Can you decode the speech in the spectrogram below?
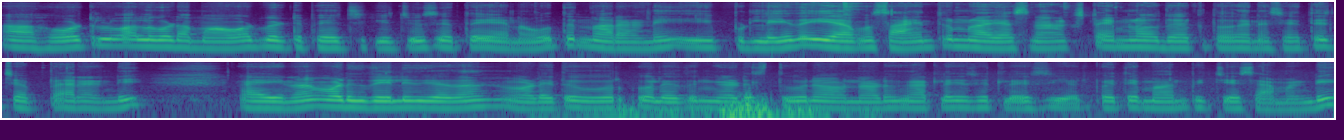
ఆ హోటల్ వాళ్ళు కూడా మా వాడు పెట్టే పేజీకి చూసి అయితే నవ్వుతున్నారండి. ఇప్పుడు లేదయ్యా సాయంత్రం రాయా స్నాక్స్ టైంలో దొరుకుతుంది అనేసి అయితే చెప్పారండి. అయినా వాడికి తెలియదు కదా వాడైతే ఊరుకోలేదు గడుస్తూనే ఉన్నాడు అట్లా చేసి ఇట్లా వేసి ఎప్పుడైతే మానిపించేసామండి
